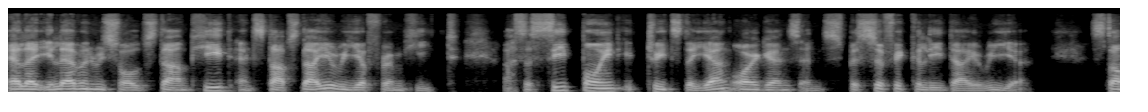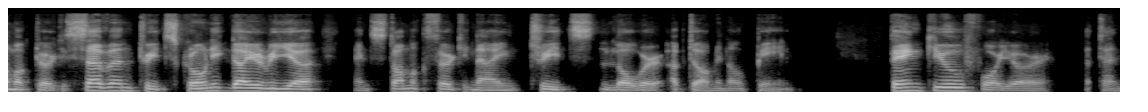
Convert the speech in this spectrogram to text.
LI11 resolves damp heat and stops diarrhea from heat. As a Sea point, it treats the Yang organs and specifically diarrhea. Stomach 37 treats chronic diarrhea and stomach 39 treats lower abdominal pain. Thank you for your attention.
